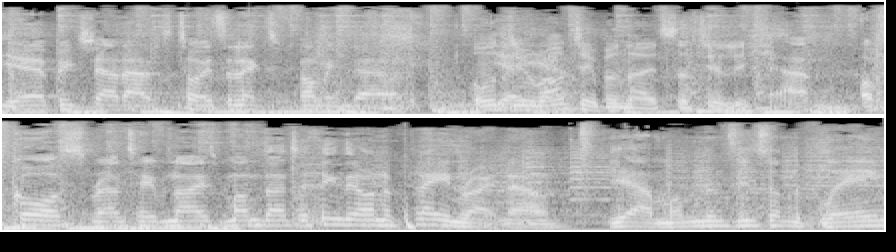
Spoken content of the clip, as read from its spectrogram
yeah, big shout out to Toy Select for coming down. Und Ja, die ja. Round Table Knights natürlich. Um, of course, Round Table Knights, Mum Dance. I think they're on a plane right now. Yeah, Mumdance is on the plane.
